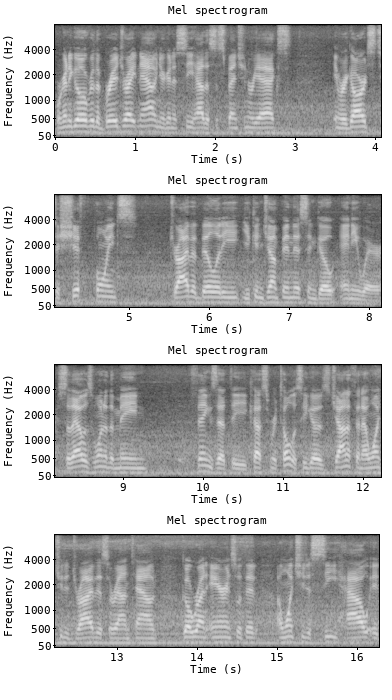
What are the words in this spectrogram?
We're gonna go over the bridge right now and you're gonna see how the suspension reacts. In regards to shift points, drivability, you can jump in this and go anywhere. So that was one of the main things that the customer told us. He goes, Jonathan, I want you to drive this around town, go run errands with it. I want you to see how it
